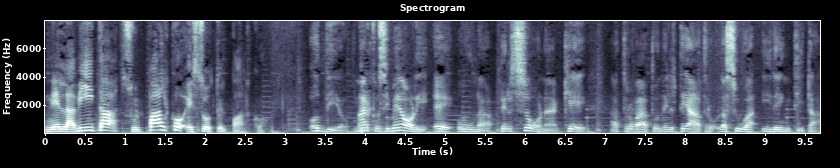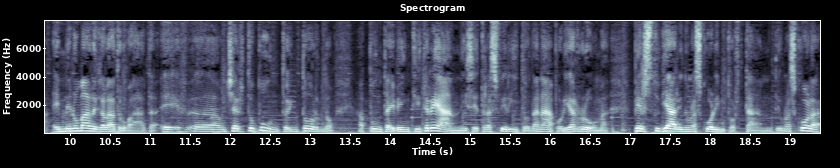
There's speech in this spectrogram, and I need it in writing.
nella vita, sul palco e sotto il palco? Oddio, Marco Simeoli è una persona che ha trovato nel teatro la sua identità e meno male che l'ha trovata e uh, a un certo punto, intorno appunto ai 23 anni, si è trasferito da Napoli a Roma per studiare in una scuola importante, una scuola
